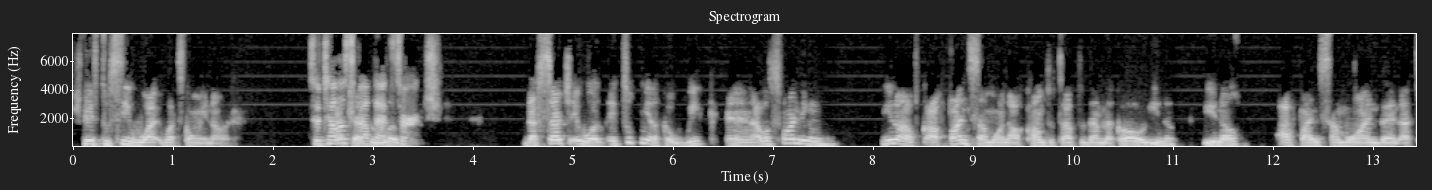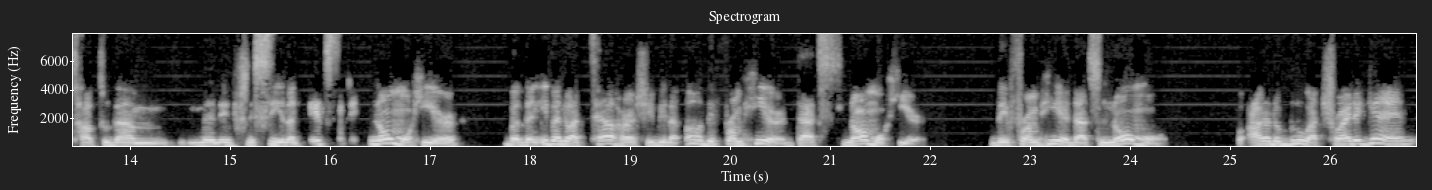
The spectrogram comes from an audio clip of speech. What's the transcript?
just to see what, what's going on. So tell I us about that look. search. That search, it was, it took me like a week and I was finding, you know, I'll, I'll find someone, I'll come to talk to them like, oh, you know, you know, I find someone, then I talk to them. Then if they see like it's normal here, but then even though I tell her, she'd be like, oh, they're from here. That's normal here. They're from here. That's normal. But out of the blue, I tried again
